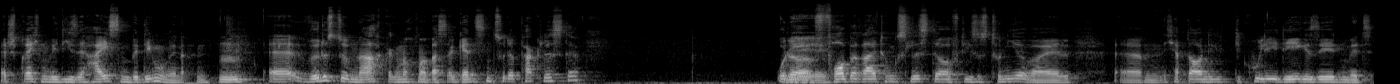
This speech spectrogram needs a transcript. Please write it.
Jetzt sprechen wir diese heißen Bedingungen an. Mhm. Äh, würdest du im Nachgang nochmal was ergänzen zu der Packliste? Oder nee. Vorbereitungsliste auf dieses Turnier? Weil ähm, ich habe da auch die, die, coole Idee gesehen mit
